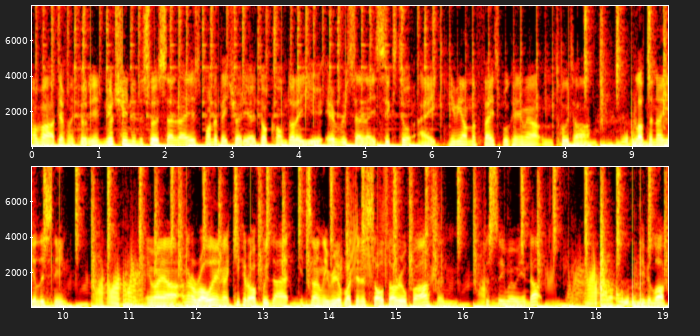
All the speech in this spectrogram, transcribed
I've uh, definitely filled in. You're tuned into Swerve Saturdays, bondibeachradio.com.au every Saturday, 6 till 8. Hit me on the Facebook, hit me out on Twitter. Love to know you're listening. Anyway, uh, I'm going to roll in. I'm going to kick it off with that It's Only Real by Dennis Salter real fast and just see where we end up. Keep it locked.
